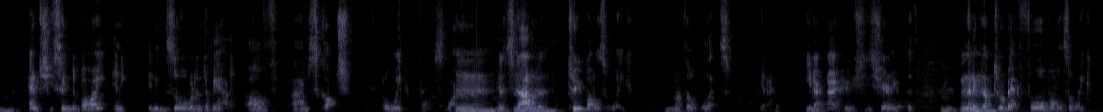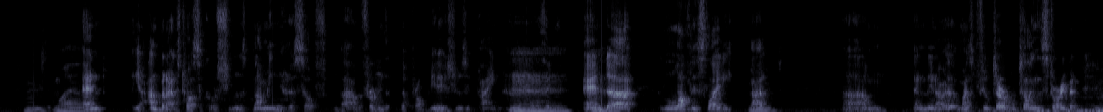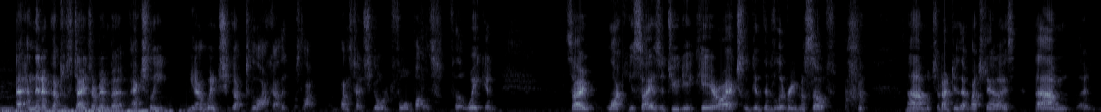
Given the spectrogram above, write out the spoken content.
Mm. and she seemed to buy an, an exorbitant amount of um, scotch a week from us. Like Mm. and it started at Mm. two bottles a week. And Mm. I thought, well, that's you know, you don't know who she's sharing it with. Mm. And then it got Mm. to about four bottles a week, Mm. Wow. and you know, unbeknownst to us, of course, she was numbing herself um, from the, the problem. Yeah, she was in pain, the poor thing. Mm. And Mm. uh, love this lady. Uh, Mm. um, and you know, I almost feel terrible telling the story, but Mm. uh, and then I got to a stage. I remember actually, you know, when she got to like, I think it was like one stage she ordered four bottles for the week, and so like you say, as a duty of care, I actually did the delivery myself, um, which I don't do that much nowadays. Um,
